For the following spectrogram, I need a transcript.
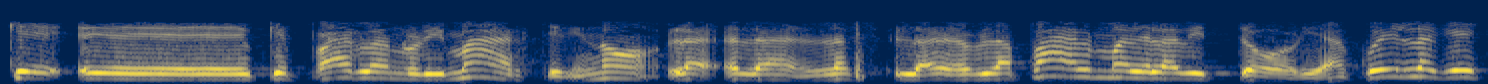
che, eh, che parlano di martiri, no? la, la, la, la, palma della vittoria, quella che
